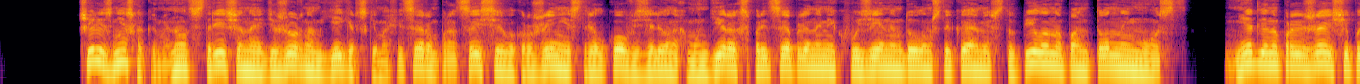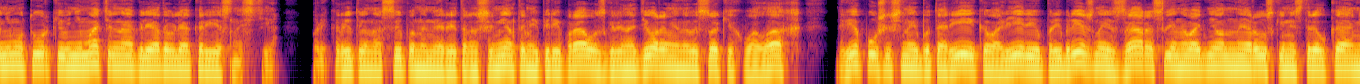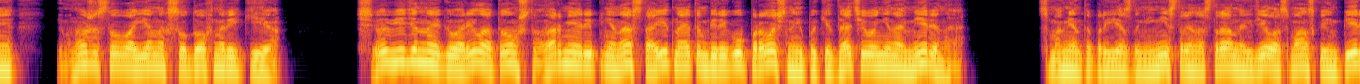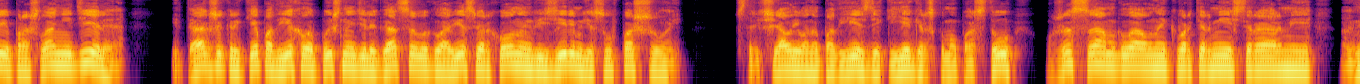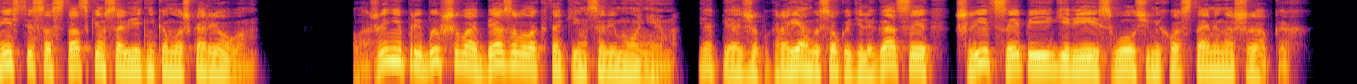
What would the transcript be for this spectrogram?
Через несколько минут встреченная дежурным егерским офицером процессия в окружении стрелков в зеленых мундирах с прицепленными к фузейным дулам штыками вступила на понтонный мост. Медленно проезжающие по нему турки внимательно оглядывали окрестности. Прикрытую насыпанными ретраншементами переправу с гренадерами на высоких валах, две пушечные батареи, кавалерию, прибрежные заросли, наводненные русскими стрелками, и множество военных судов на реке. Все виденное говорило о том, что армия Репнина стоит на этом берегу прочно и покидать его не намерена. С момента приезда министра иностранных дел Османской империи прошла неделя, и также к реке подъехала пышная делегация во главе с верховным визирем Юсуф Пашой. Встречал его на подъезде к егерскому посту уже сам главный квартирмейстер армии вместе со статским советником Лошкаревым. Положение прибывшего обязывало к таким церемониям. И опять же, по краям высокой делегации шли цепи егерей с волчьими хвостами на шапках.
